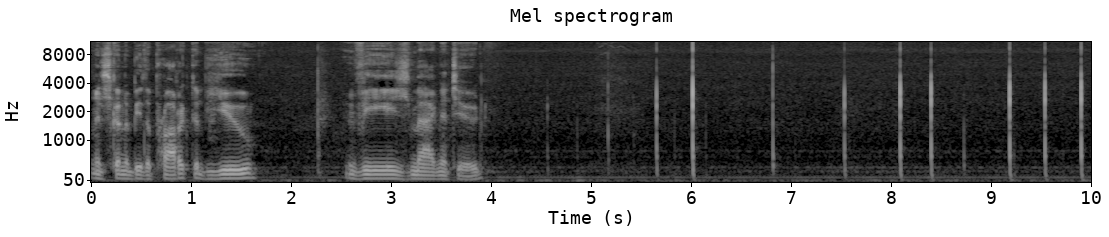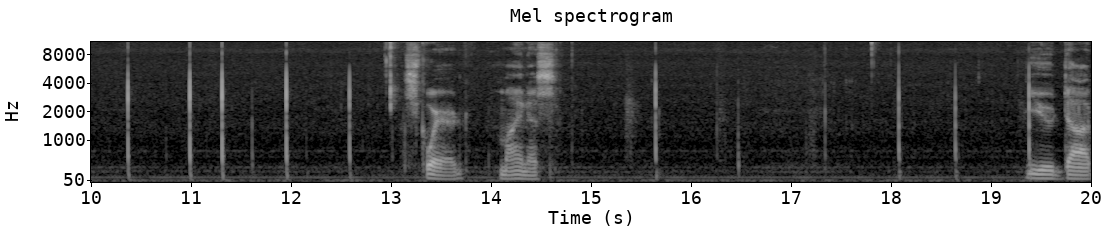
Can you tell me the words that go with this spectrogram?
it's going to be the product of u, v's magnitude, squared minus u dot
